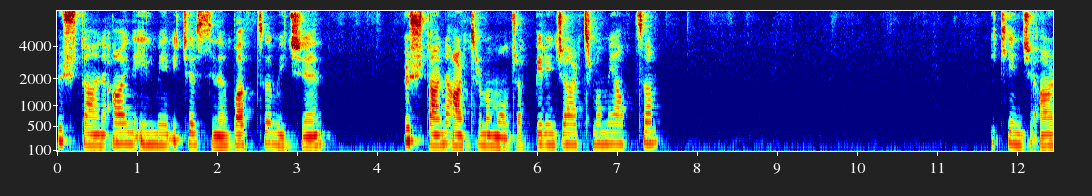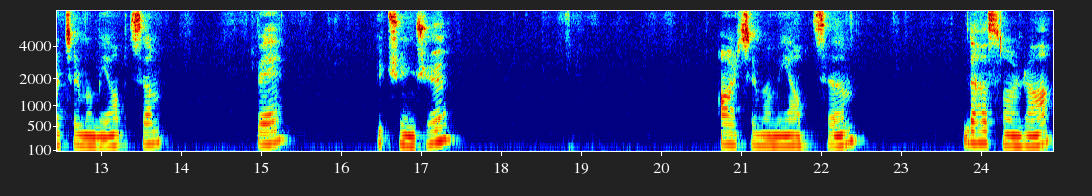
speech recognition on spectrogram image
3 tane aynı ilmeğin içerisine battığım için 3 tane artırmam olacak. Birinci artırmamı yaptım. ikinci artırmamı yaptım. Ve üçüncü artırmamı yaptım. Daha sonra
